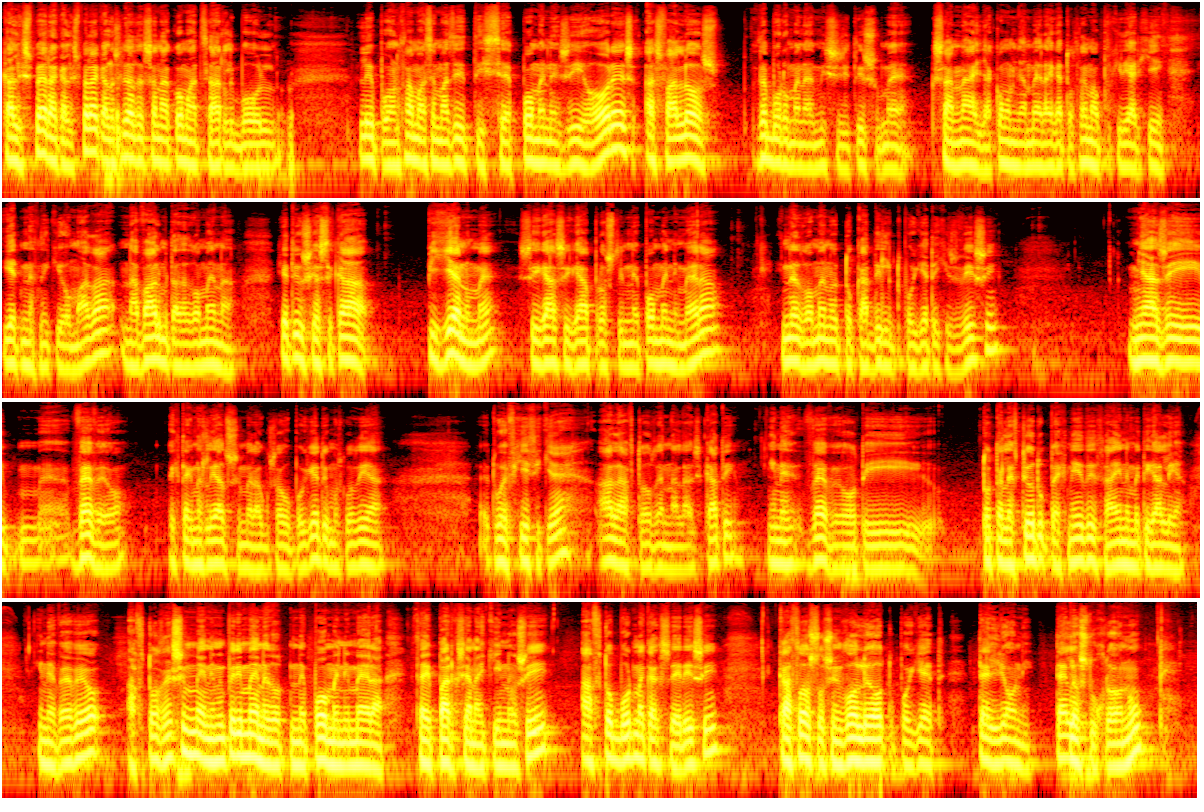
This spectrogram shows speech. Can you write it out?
Καλησπέρα, καλησπέρα. Καλώς ήρθατε σε ένα ακόμα Charlie Ball. Λοιπόν, θα είμαστε μαζί τις επόμενες δύο ώρες. Ασφαλώς δεν μπορούμε να μην συζητήσουμε ξανά για ακόμα μια μέρα για το θέμα που κυριαρχεί για την εθνική ομάδα. Να βάλουμε τα δεδομένα, γιατί ουσιαστικά πηγαίνουμε σιγά σιγά προς την επόμενη μέρα. Είναι δεδομένο ότι το καντήλι του Πογέτη έχει σβήσει. Μοιάζει ε, βέβαιο, έχει τα γνεθλιά του σήμερα ο Γκουστάβο Πογέτη, η Ομοσπονδία ε, του ευχήθηκε, αλλά αυτό δεν αλλάζει κάτι. Είναι βέβαιο ότι το τελευταίο του παιχνίδι θα είναι με τη Γαλλία. Είναι βέβαιο. Αυτό δεν σημαίνει, μην περιμένετε ότι την επόμενη μέρα θα υπάρξει ανακοίνωση. Αυτό μπορεί να καθυστερήσει, καθώς το συμβόλαιο του Πογέτ τελειώνει τέλος του χρόνου.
